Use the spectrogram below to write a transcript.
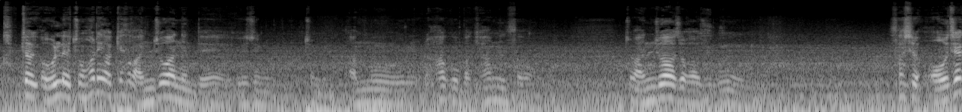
갑자기 원래 좀 허리가 계속 안 좋았는데 요즘 좀 안무를 하고 막 이렇게 하면서 좀 안 좋아져가지고 사실 어제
